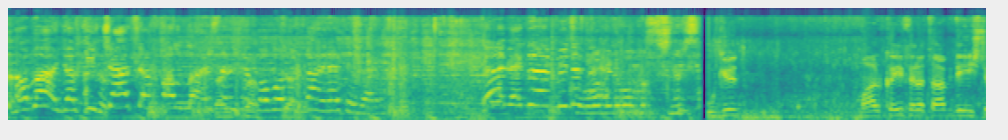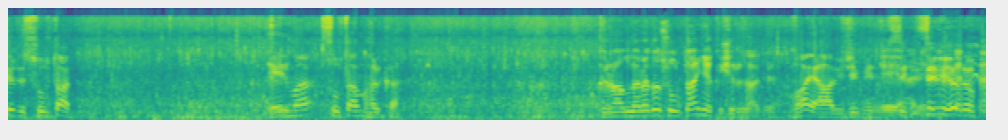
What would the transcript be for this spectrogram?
Baba yak içersen vallahi Ben seni içmem, babamı gel. ederim. Ben bekliyorum bir de Oğlum benim olması için. Bugün markayı Ferhat abi değiştirdi. Sultan. Elma Sultan marka. Krallara da sultan yakışır zaten. Vay abicim benim. E Seni yani. seviyorum.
